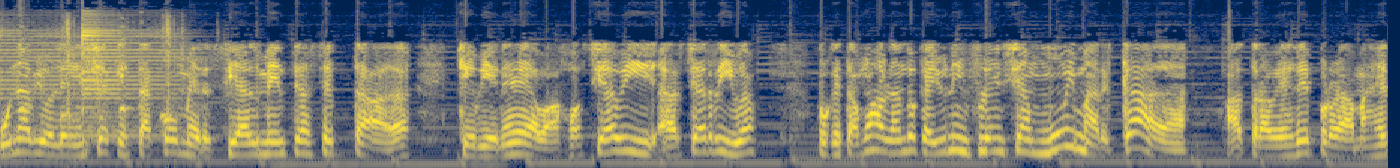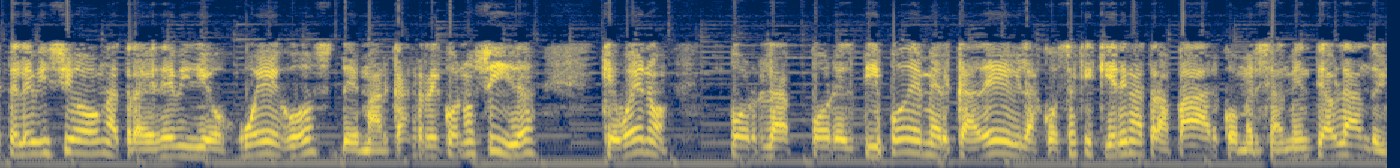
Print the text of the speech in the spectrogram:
una violencia que está comercialmente aceptada, que viene de abajo hacia, hacia arriba, porque estamos hablando que hay una influencia muy marcada a través de programas de televisión, a través de videojuegos de marcas reconocidas, que bueno, por la por el tipo de mercadeo y las cosas que quieren atrapar comercialmente hablando y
